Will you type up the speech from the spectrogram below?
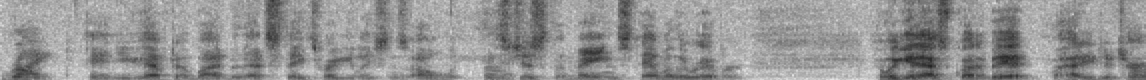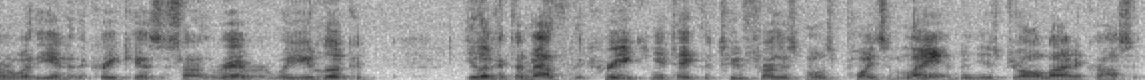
Right. and you have to abide by that state's regulations only. It's Right. just the main stem of the river. And we get asked quite a bit, well, how do you determine where the end of the creek is, the start of the river? Well, you look at, you look at the mouth of the creek and you take the two furthest most points of land and you just draw a line across it.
